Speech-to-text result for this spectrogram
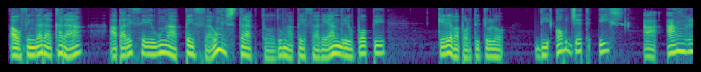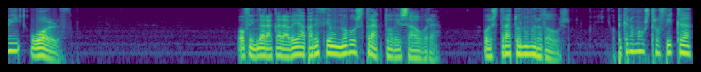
ao findar a cara A, aparece unha peza, un extracto dunha peza de Andrew Poppy que leva por título The Object is a Angry Wolf. O fin dar a cara B aparece un novo extracto desa obra, o extracto número 2. O pequeno monstro fica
